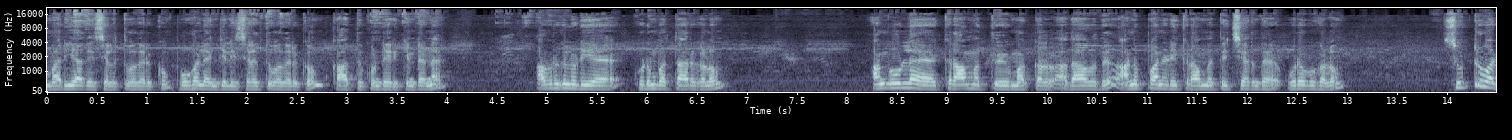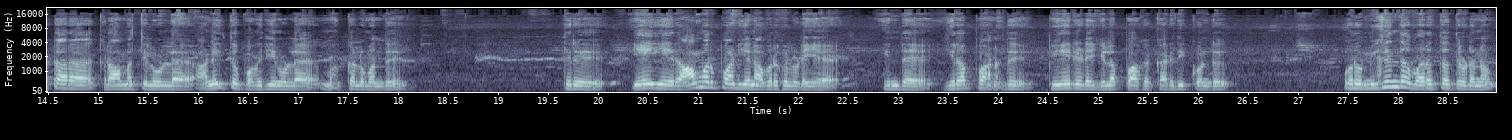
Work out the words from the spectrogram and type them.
மரியாதை செலுத்துவதற்கும் புகழஞ்சலி செலுத்துவதற்கும் காத்து கொண்டு இருக்கின்றனர் அவர்களுடைய குடும்பத்தார்களும் அங்குள்ள கிராமத்து மக்கள் அதாவது அனுப்பானடி கிராமத்தைச் சேர்ந்த உறவுகளும் சுற்று வட்டார கிராமத்தில் உள்ள அனைத்து பகுதியில் உள்ள மக்களும் வந்து திரு ஏ. ஏ. ராமர் பாண்டியன் அவர்களுடைய இந்த இறப்பானது பேரிட இழப்பாக கருதி கொண்டு ஒரு மிகுந்த வருத்தத்துடனும்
